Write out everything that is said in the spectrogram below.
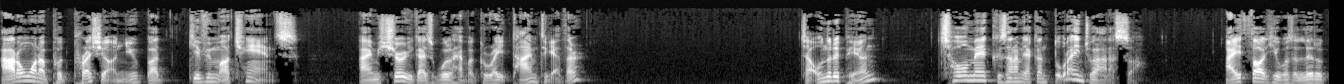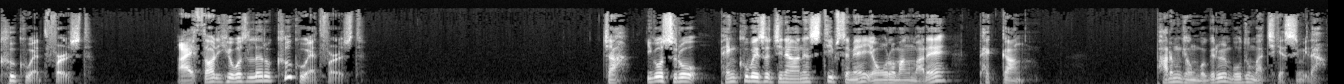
I don't want to put pressure on you, but give him a chance. I'm sure you guys will have a great time together. 자, 오늘의 표현. 처음에 그 사람 약간 또라이인 줄 알았어. I thought he was a little cuckoo at first. I thought he was a little cuckoo at first. 자, 이것으로 밴쿠버에서 진행하는 스티브쌤의 영어로 막말의 100강 발음 경보기를 모두 마치겠습니다.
